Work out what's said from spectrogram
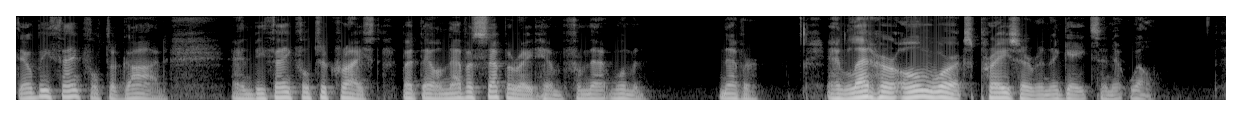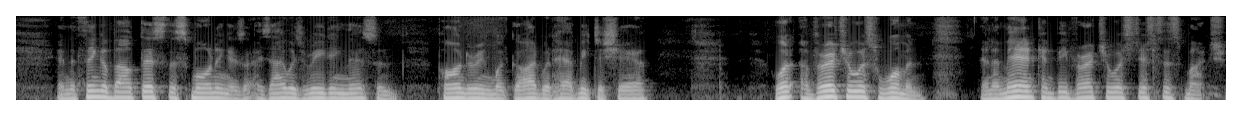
They'll be thankful to God and be thankful to Christ, but they'll never separate him from that woman. Never. And let her own works praise her in the gates, and it will. And the thing about this this morning, as, as I was reading this and pondering what God would have me to share, what a virtuous woman, and a man can be virtuous just as much,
